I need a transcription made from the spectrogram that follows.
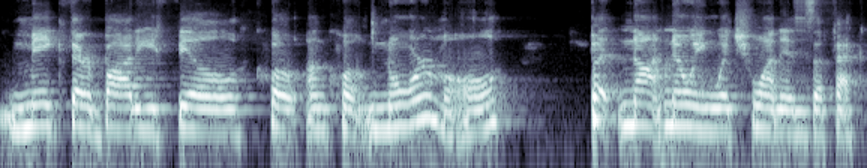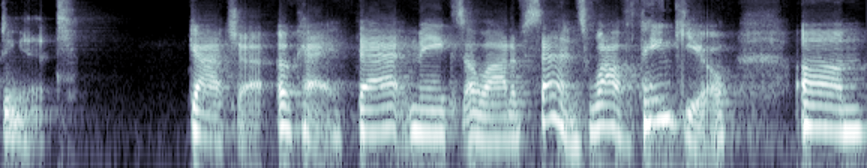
make their body feel quote unquote normal, but not knowing which one is affecting it. Gotcha. Okay. That makes a lot of sense. Wow. Thank you. Um,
